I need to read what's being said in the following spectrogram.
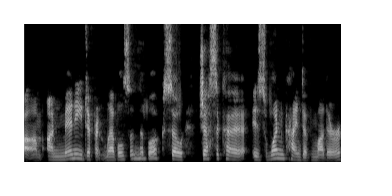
um, on many different levels in the book. So Jessica is one kind of mother.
